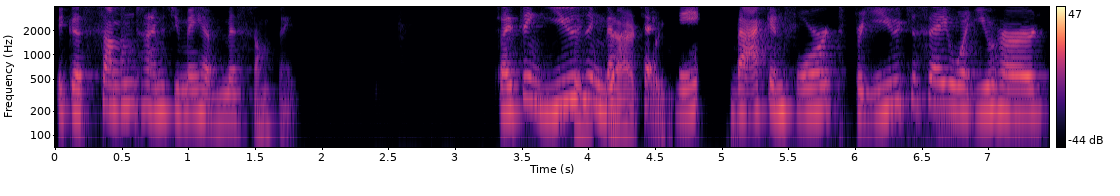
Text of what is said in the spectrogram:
because sometimes you may have missed something. So I think using Exactly. that technique back and forth for you to say what you heard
